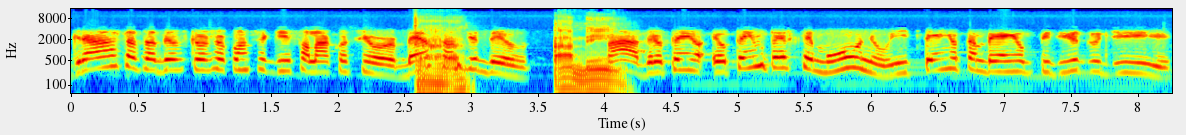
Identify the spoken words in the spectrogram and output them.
graças a Deus que eu já consegui falar com o senhor. Bênção Ah. de Deus. Amém. Padre, eu tenho, eu tenho um testemunho e tenho também o pedido de,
